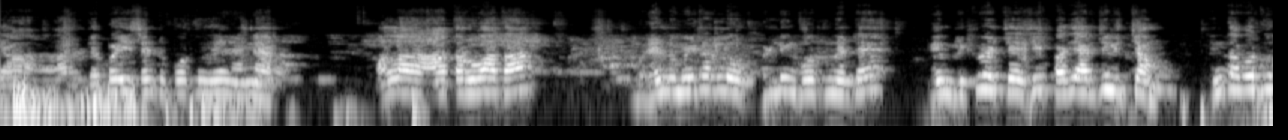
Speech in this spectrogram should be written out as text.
యా- ఆ డెబ్బై సెంట్ పోతుంది అని అన్నారు మళ్ళా ఆ తరువాత రెండు మీటర్లు బిల్డింగ్ పోతుందంటే మేము రిక్వెస్ట్ చేసి పది అర్జీలు ఇచ్చాము ఇంతవరకు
